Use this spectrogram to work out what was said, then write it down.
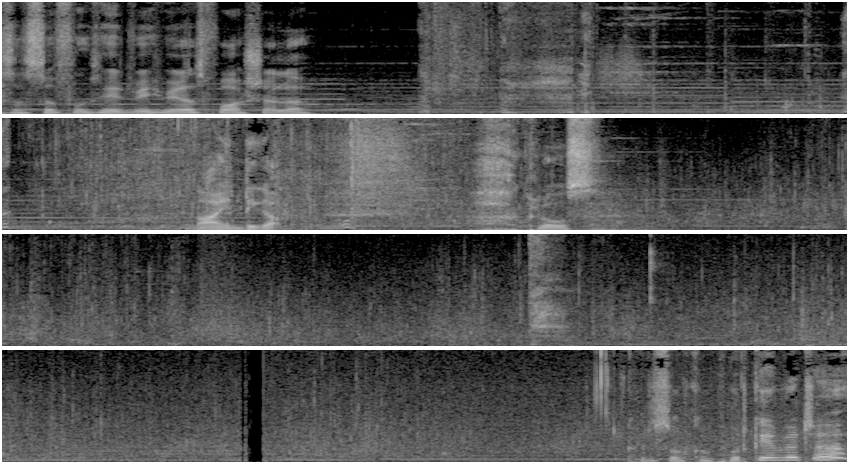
Dass das so funktioniert, wie ich mir das vorstelle. Nein, Digga. Ach, close. Könntest du auch kaputt gehen, bitte?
